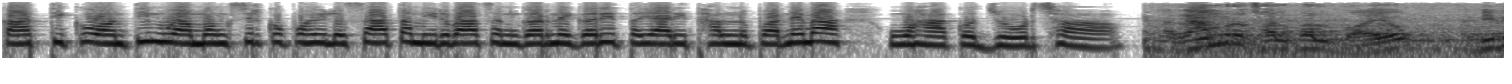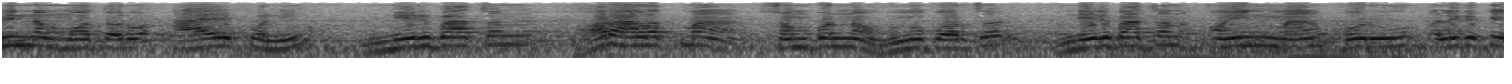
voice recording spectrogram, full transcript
कार्तिकको अन्तिम वा मंगिरको पहिलो साता निर्वाचन गर्ने गरी तयारी थाल्नुपर्नेमा उहाँको जोड़ छ। राम्रो छलफल भयो। विभिन्न मतहरू आए पनि निर्वाचन हर हालतमा सम्पन्न हुनुपर्छ। निर्वाचन ऐनमा बरु अलिकति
